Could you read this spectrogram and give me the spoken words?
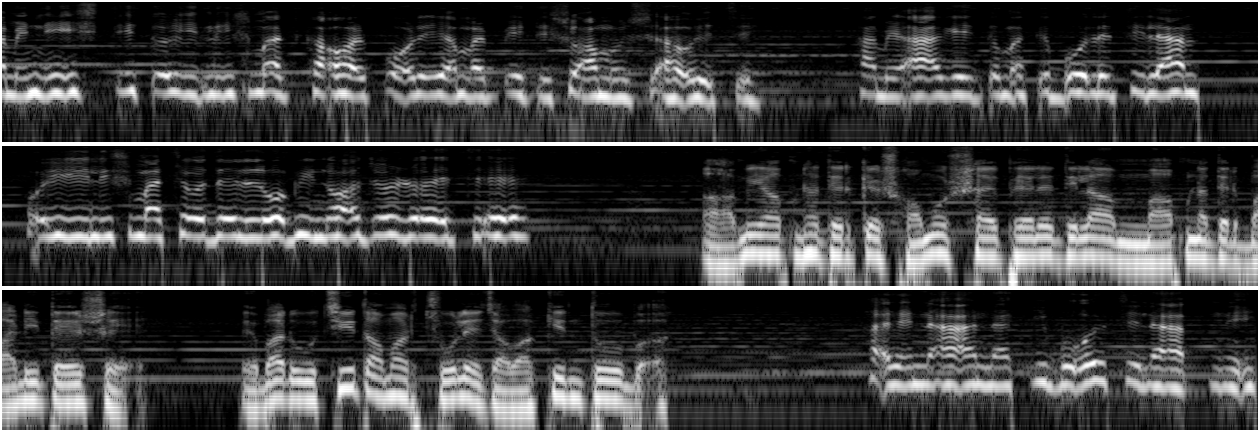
আমি নিশ্চিত ইলিশ মাছ খাওয়ার পরে আমার পেটে সমস্যা হয়েছে। আমি আগেই তোমাকে বলেছিলাম ওই ইলিশ মাছে ওদের লোভী নজর রয়েছে। আমি আপনাদেরকে সমস্যায় ফেলে দিলাম আপনাদের বাড়িতে এসে। এবার উচিত আমার চলে যাওয়া কিন্তু আরে না না কি বলছেন আপনি?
